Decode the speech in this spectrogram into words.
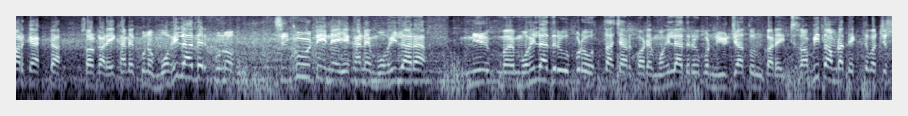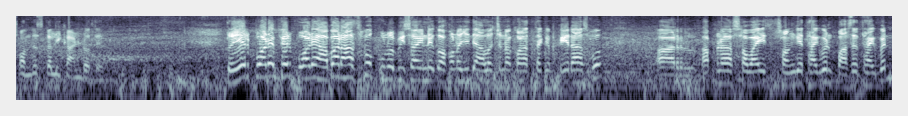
মার্কে একটা সরকার। এখানে কোনো মহিলাদের কোনো সিকিউরিটি নেই। এখানে মহিলারা মহিলাদের উপরে অত্যাচার করে, মহিলাদের উপর নির্যাতন করে। সবই তো আমরা দেখতে পাচ্ছি সন্দেশকালী কাণ্ডতে। তো এরপরে ফের পরে আবার আসব, কোনো বিষয় নিয়ে কখনো যদি আলোচনা করার থাকে ফের আসব। আর আপনারা সবাই সঙ্গে থাকবেন, পাশে থাকবেন।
